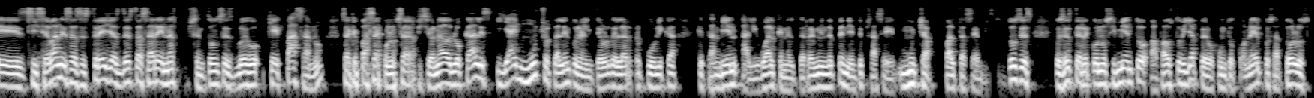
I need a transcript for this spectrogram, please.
eh, si se van esas estrellas de estas arenas, pues entonces luego, ¿qué pasa, no? O sea, ¿qué pasa con los aficionados locales? Y hay mucho talento en el interior de la República que también, al igual que en el terreno independiente, pues hace mucha falta ser visto. Entonces, pues este reconocimiento a Fausto Villa, pero junto con él, pues a todos los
